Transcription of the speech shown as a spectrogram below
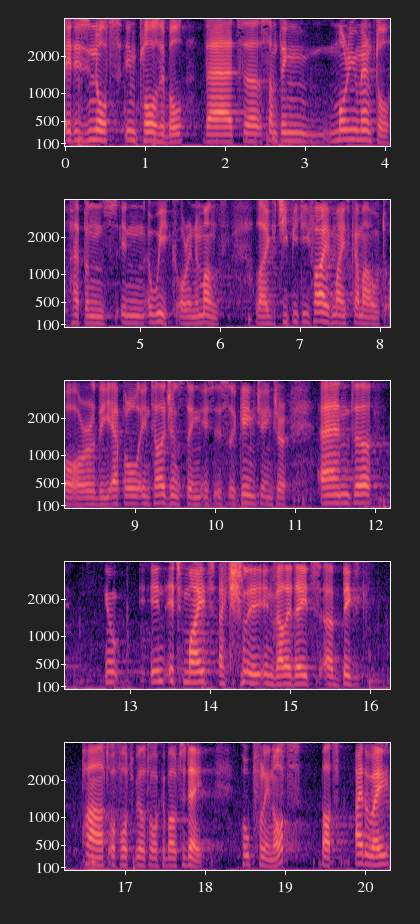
it is not implausible that uh, something monumental happens in a week or in a month. Like GPT-5 might come out, or the Apple Intelligence thing is, is a game changer. And uh, you know, in, it might actually invalidate a big part of what we'll talk about today. Hopefully not, but either way,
